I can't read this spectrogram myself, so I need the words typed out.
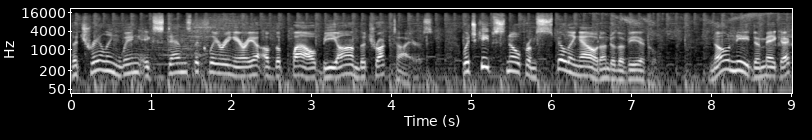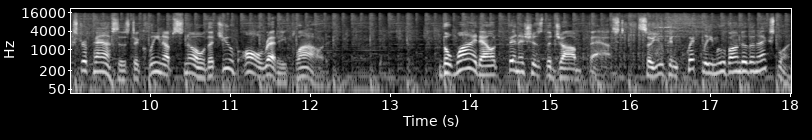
the trailing wing extends the clearing area of the plow beyond the truck tires, which keeps snow from spilling out under the vehicle. No need to make extra passes to clean up snow that you've already plowed. The wide-out finishes the job fast, so you can quickly move on to the next one.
